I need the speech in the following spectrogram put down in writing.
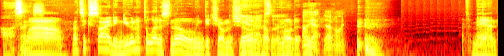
Awesome. Wow, that's exciting. You're gonna have to let us know. and We can get you on the show Yeah, and help absolutely. promote it. Oh yeah, definitely. Man.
